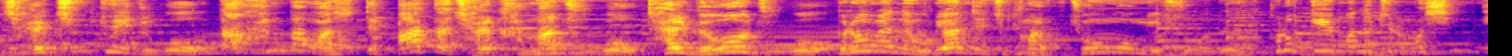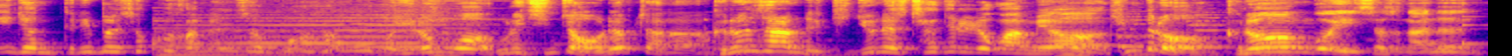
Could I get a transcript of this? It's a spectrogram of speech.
잘 침투해주고 딱 한 방 왔을 때 빠따 잘 감아주고 잘 넣어주고 그러면은 우리한테 정말 좋은 공격수거든. 프로게이머들처럼 막 심리전 드립을 섞어가면서 뭐 하고 뭐 이런 거 우리 진짜 어렵잖아. 그런 사람들이 기준에서 찾으려고 하면 힘들어. 그런 거에 있어서 나는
